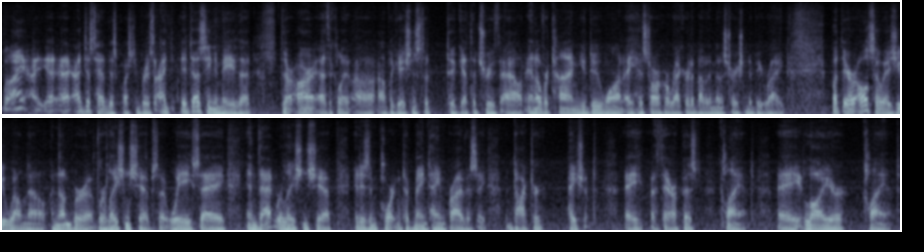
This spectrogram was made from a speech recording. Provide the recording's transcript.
Well, I, I, I, just had this question, Bruce. I, it does seem to me that there are ethical uh, obligations to, to get the truth out. And over time, you do want a historical record about an administration to be right. But there are also, as you well know, a number of relationships that we say in that relationship, it is important to maintain privacy. Doctor, patient, a, a therapist, client, a lawyer, client.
